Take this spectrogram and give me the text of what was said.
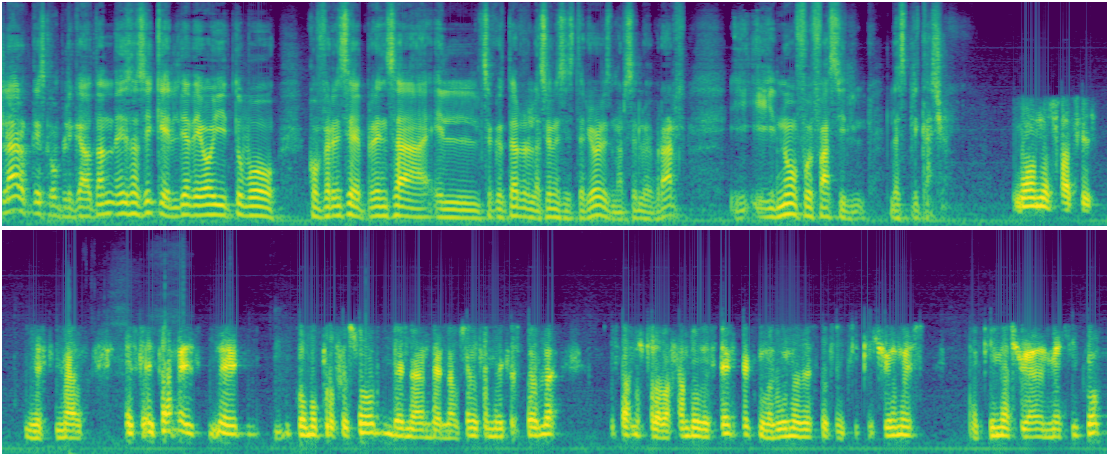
claro que es complicado. Es así que el día de hoy tuvo conferencia de prensa el secretario de Relaciones Exteriores, Marcelo Ebrard, y, no fue fácil la explicación. No, no es fácil, mi estimado. Es, es, es eh, como profesor de la de la Universidad de Américas Puebla, estamos trabajando de cerca con algunas de estas instituciones aquí en la Ciudad de México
